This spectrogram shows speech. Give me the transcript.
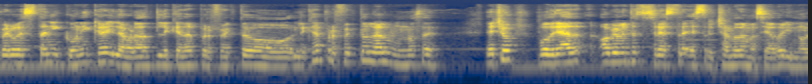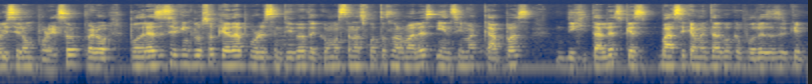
pero es tan icónica y la verdad le queda perfecto, le queda perfecto el álbum, no sé. De hecho, podría, obviamente esto sería estrecharlo demasiado y no lo hicieron por eso, pero podrías decir que incluso queda por el sentido de cómo están las fotos normales y encima capas digitales, que es básicamente algo que podrías decir que,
